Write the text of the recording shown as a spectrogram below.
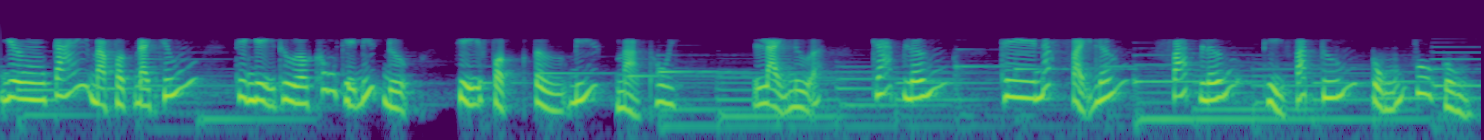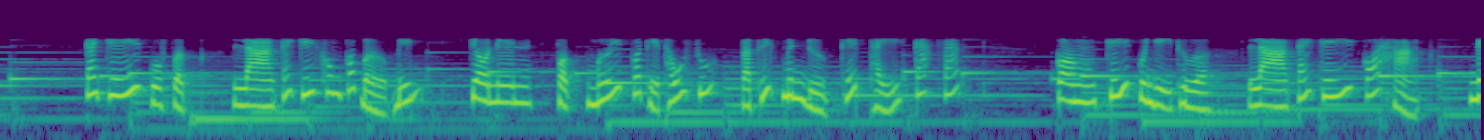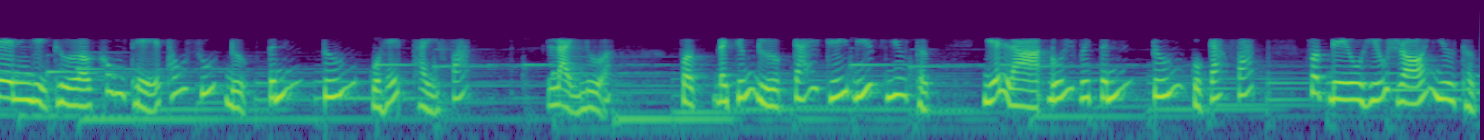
Nhưng cái mà phật đã chứng thì nhị thừa không thể biết được, chỉ phật tự biết mà thôi. Lại nữa tráp lớn thì nắp phải lớn, pháp lớn thì pháp tướng cũng vô cùng. Cái trí của phật là cái trí không có bờ bến, cho nên phật mới có thể thấu suốt và thuyết minh được hết thảy các pháp. Còn trí của nhị thừa là cái trí có hạn nên nhị thừa không thể thấu suốt được tính tướng của hết thảy pháp lại nữa. Phật đã chứng được cái trí biết như thực, nghĩa là đối với tính tướng của các pháp, phật đều hiểu rõ như thực.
